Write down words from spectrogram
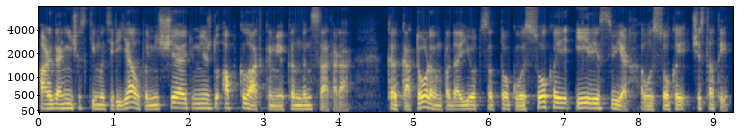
органический материал помещают между обкладками конденсатора, к которым подается ток высокой или сверхвысокой частоты.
